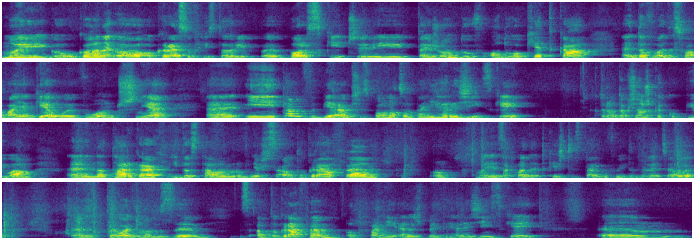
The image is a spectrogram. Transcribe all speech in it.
mojego ukochanego okresu w historii e, Polski, czyli tutaj rządów od Łokietka e, do Władysława Jagieły włącznie. E, I tam wybieram się z pomocą pani Herezińskiej, którą to książkę kupiłam e, na targach i dostałam również z autografem. O, moje zakładeczki jeszcze z targów mi tu wyleciały. E, Te ładnie mam z, z autografem od pani Elżbiety Herezińskiej. Em,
